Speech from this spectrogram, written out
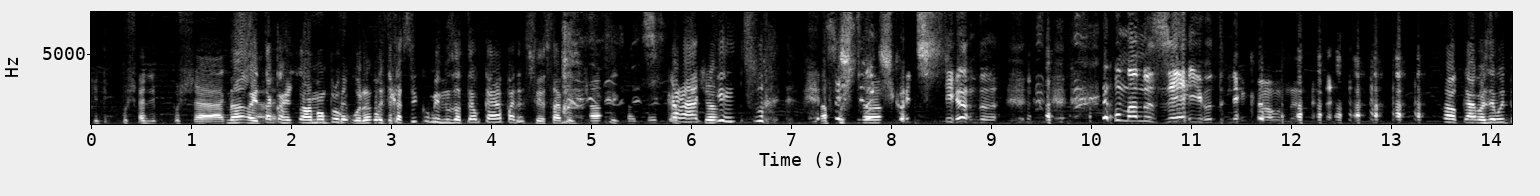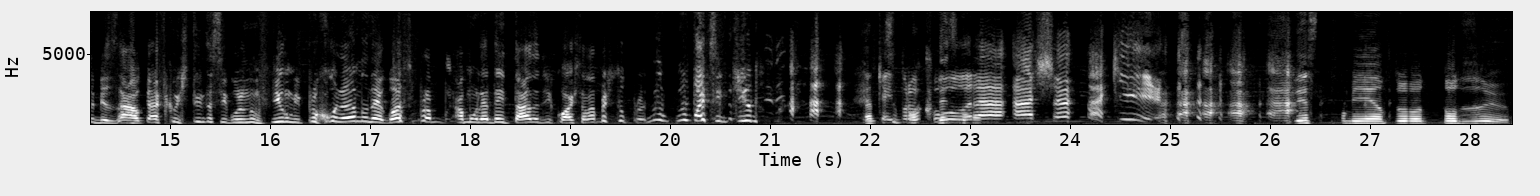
que tem que puxar de puxar. Não, ele tá cara. com a mão procurando, ele fica cinco minutos até o cara aparecer, sabe? Caraca, que isso? Tá Vocês estão discutindo o manuseio do negão, né? Não, cara, mas é muito bizarro. O cara fica uns 30 segundos num filme procurando um negócio pra a mulher deitada de costa lá pra estuprar. Não, não faz sentido. Quem procura, acha aqui. Nesse momento, todos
